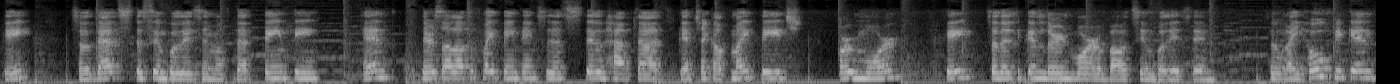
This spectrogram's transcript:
Okay? So that's the symbolism of that painting. And there's a lot of my paintings that still have that. You can check out my page for more. Okay? So that you can learn more about symbolism. So I hope you can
